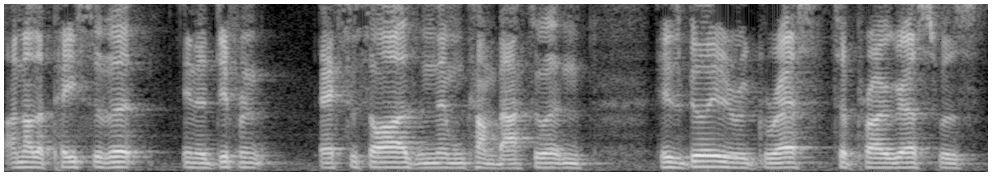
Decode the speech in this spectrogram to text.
another piece of it in a different exercise, and then we'll come back to it." And his ability to regress to progress was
